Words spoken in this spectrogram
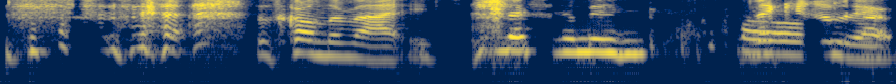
dat kan door mij. Lekkere link. Oh, Lekkere ja. link.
